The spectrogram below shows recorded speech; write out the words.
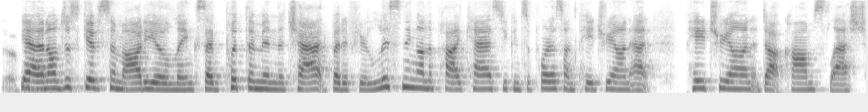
So. Yeah, and I'll just give some audio links. I've put them in the chat, but if you're listening on the podcast, you can support us on Patreon at patreon.com slash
